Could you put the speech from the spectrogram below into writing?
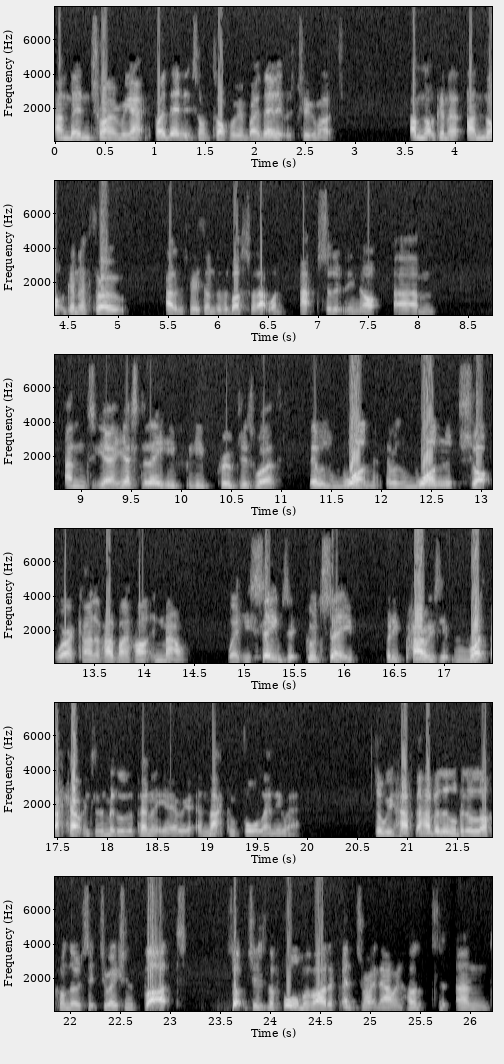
and then try and react. By then it's on top of him. By then it was too much. I'm not gonna. I'm not gonna throw Adam Smith under the bus for that one. Absolutely not. Um, and yeah, yesterday he he proved his worth. There was one. There was one shot where I kind of had my heart in mouth, where he saves it, good save, but he parries it right back out into the middle of the penalty area, and that can fall anywhere. So we have to have a little bit of luck on those situations. But such is the form of our defence right now in Hunt and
